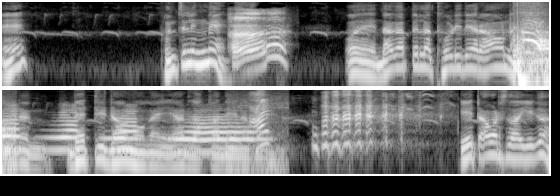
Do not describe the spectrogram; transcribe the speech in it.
ए फुंचलिंग में? ओए दगा पहला थोड़ी देर आओ ना। बैटरी डाउन हो गया यार धक्का देना एट आवर्स लगेगा।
